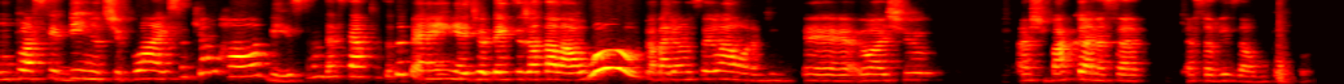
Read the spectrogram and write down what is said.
um placebinho, tipo, ah, isso aqui é um hobby, se não der certo, tudo bem. E aí, de repente, você já está lá, uh, trabalhando sei lá onde. É, eu acho, acho bacana essa, essa visão um pouco.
